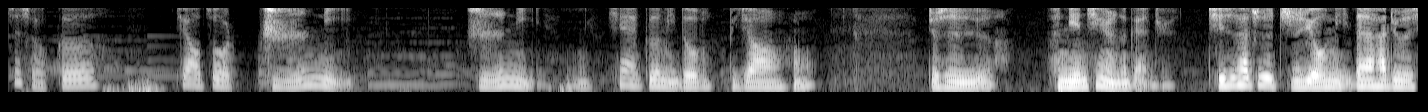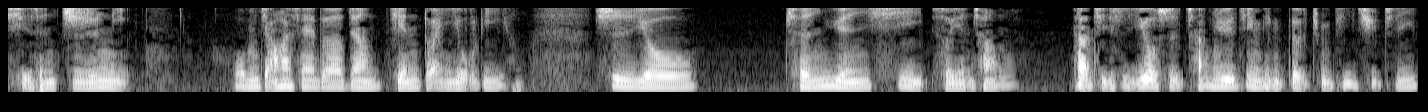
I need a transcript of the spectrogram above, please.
这首歌叫做《指你》，指你，嗯，现在歌名都比较好。就是很年轻人的感觉，其实他就是只有你，但是他就是写成指你。我们讲话现在都要这样简短有力，是由陈元戏所演唱的，它其实又是《长月烬明》的主题曲之一。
